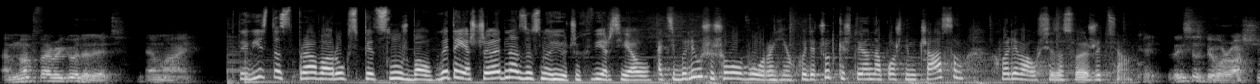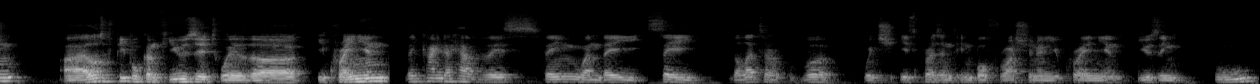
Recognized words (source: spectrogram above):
I'm not very good at it, am I? Актывіста справа рук спецслужбаў. Гэта яшчэ адна з існуючых версіяў. А ці былі ў шышова ворагі? Ходзяць чуткі, што ён апошнім часам хваляваўся за сваё жыццё. Okay, this is Belarusian. Uh, a lot of people confuse it with uh, Ukrainian. They kind of have this thing when they say the letter V, which is present in both Russian and Ukrainian, using U.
